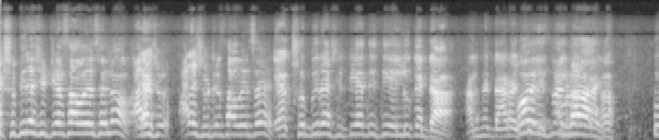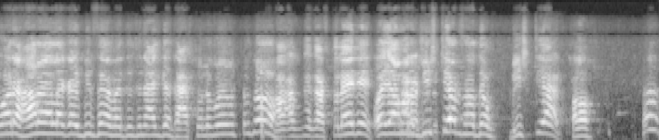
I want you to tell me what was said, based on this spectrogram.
একশো বিরাশি টিয়ার চা হয়েছে না? আড়াইশো আড়াইশো টিয়ার চা হয়েছে? একশো বিরাশি টিয়া দিছি এই লোকের ডা ওই ইসমাইল ভাই। তোমার হারা এলাকায় বিরসায় পাইতেছি না আজকে ঘাস তোলে বই তো? আজকে গাছ তোলাই দে। ওই আমার বিশ টিয়ার চা দাও। বিশ টিয়ার? হ্যাঁ।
